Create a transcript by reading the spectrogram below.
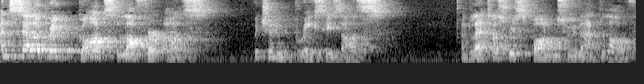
and celebrate God's love for us, which embraces us. And let us respond to that love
